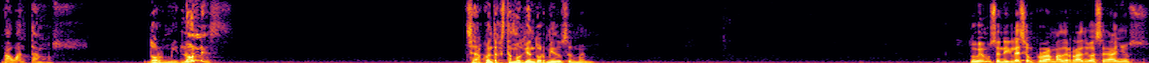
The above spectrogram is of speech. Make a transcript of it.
No aguantamos. Dormilones. ¿Se da cuenta que estamos bien dormidos, hermano? Tuvimos en la iglesia un programa de radio hace años,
